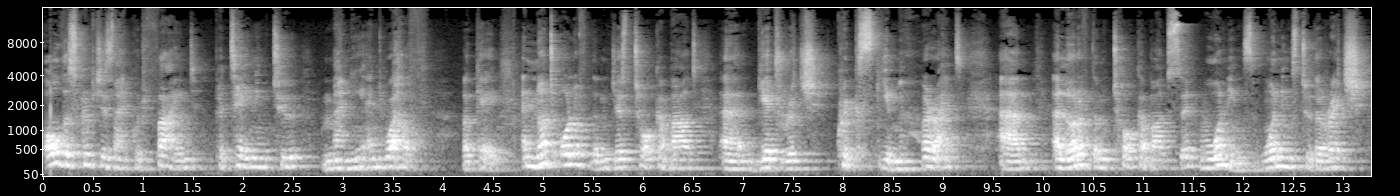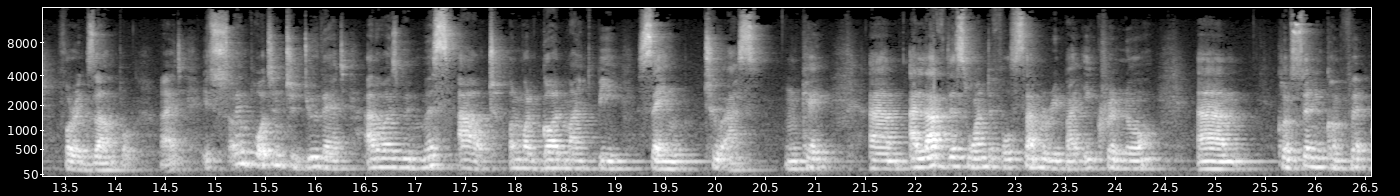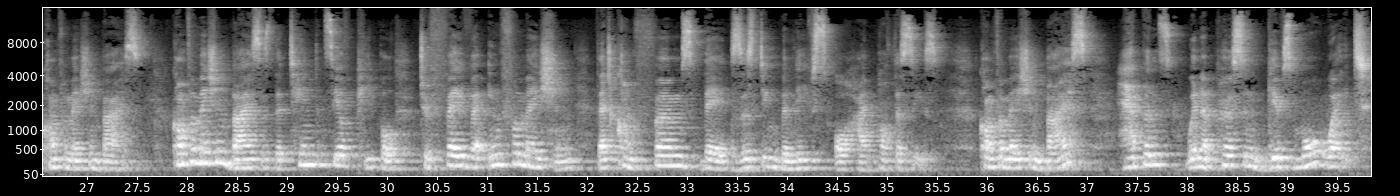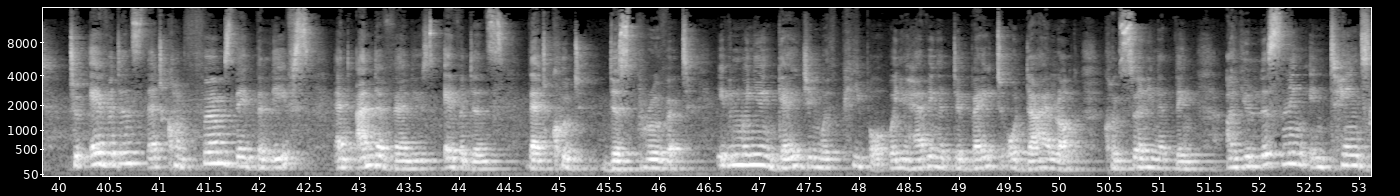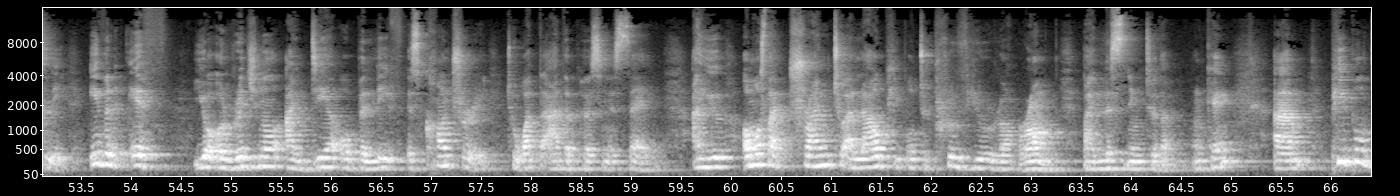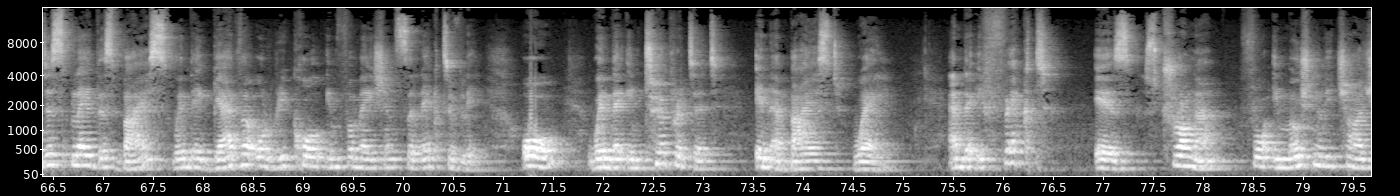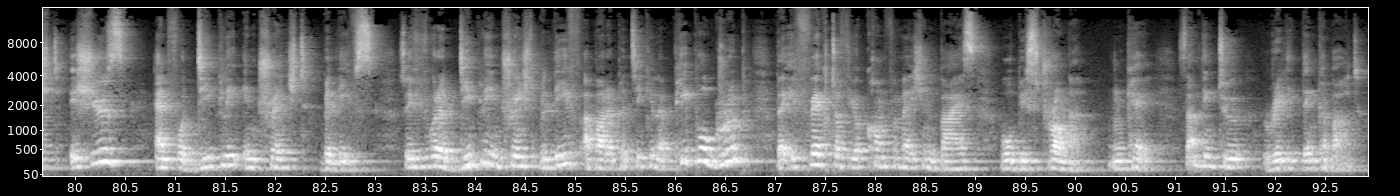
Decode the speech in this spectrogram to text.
all the scriptures I could find pertaining to money and wealth. Okay, and not all of them just talk about uh, get rich quick scheme. All right, um, a lot of them talk about certain warnings, warnings to the rich, for example right? It's so important to do that, otherwise, we miss out on what God might be saying to us. Okay, um, I love this wonderful summary by Ikra um, concerning confirmation bias. Confirmation bias is the tendency of people to favor information that confirms their existing beliefs or hypotheses. Confirmation bias happens when a person gives more weight to evidence that confirms their beliefs and undervalues evidence that could disprove it. Even when you're engaging with people, when you're having a debate or dialogue concerning a thing, are you listening intently, even if your original idea or belief is contrary to what the other person is saying? Are you almost like trying to allow people to prove you wrong by listening to them? Okay? Um, people display this bias when they gather or recall information selectively or when they interpret it in a biased way. And the effect is stronger for emotionally charged issues and for deeply entrenched beliefs. So, if you've got a deeply entrenched belief about a particular people group, the effect of your confirmation bias will be stronger. Okay, something to really think about.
